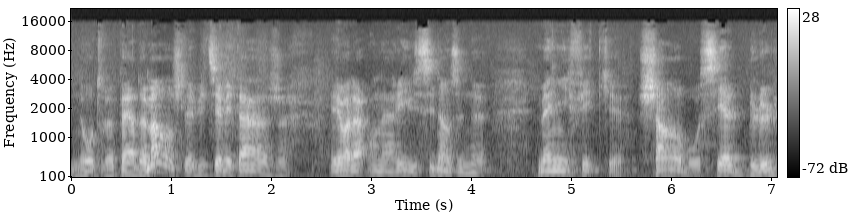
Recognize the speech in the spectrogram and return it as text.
une autre paire de manches, le huitième étage. Et voilà, on arrive ici dans une magnifique chambre au ciel bleu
